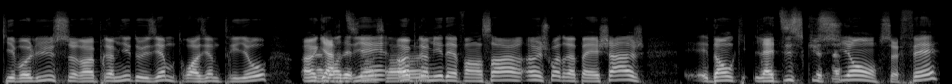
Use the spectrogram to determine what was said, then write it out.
qui évoluent sur un premier, deuxième ou troisième trio, un, gardien, un premier défenseur, un choix de repêchage. Et donc, la discussion se fait.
